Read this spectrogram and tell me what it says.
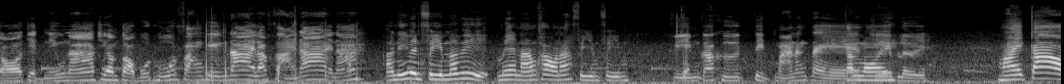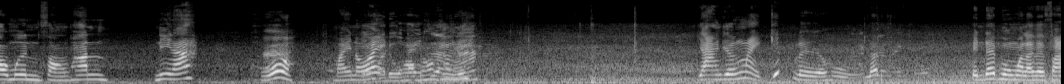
จอ 7 นิ้วนะ เชื่อมต่อบลูทูธฟังเพลงได้รับสายได้นะ อันนี้เป็นฟิล์มนะพี่ไม่ให้น้ำเข้านะฟิล์มฟิล์มฟิล์มก็คือติดมาตั้งแต่กันรอยเชฟเลย ไม้เก้าหมื่นสองพันนี่นะโหไม้น้อยเดี๋วมาดูห้องเครื่องดินะยางเยิ้งใหม่กิ๊บเลยโอ้โหแล้วเป็นได้พวงมาลัยไฟฟ้า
